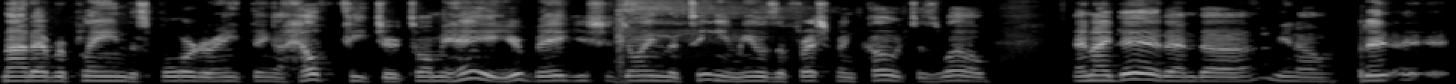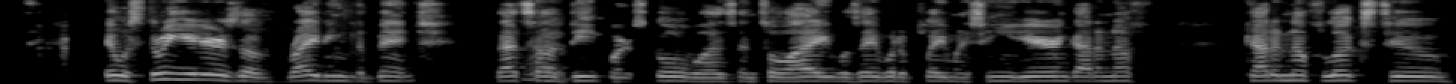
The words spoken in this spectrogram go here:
not ever playing the sport or anything. A health teacher told me, "Hey, you're big. You should join the team." He was a freshman coach as well, and I did. And uh, you know, but it, it, it was three years of riding the bench. That's right. how deep our school was until I was able to play my senior year and got enough got enough looks to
